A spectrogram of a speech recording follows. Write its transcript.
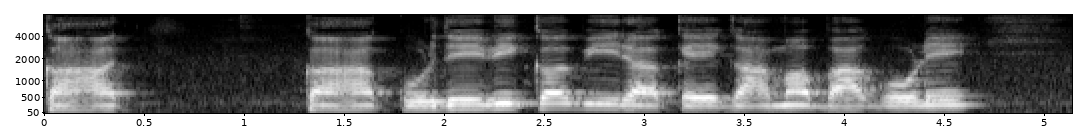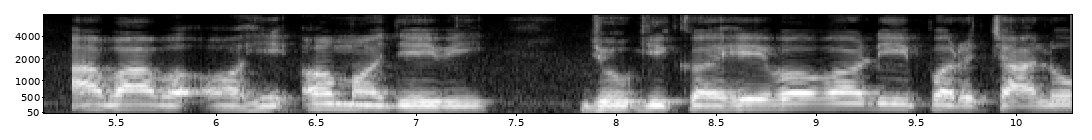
કહા કહા કુળદેવી કબીરા કે ગામ ભાગોળે આ અહીં અમદેવી જોગી કહે વવાડી પર ચાલો,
